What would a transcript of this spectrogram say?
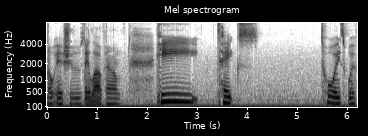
no issues. They love him. He takes toys with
